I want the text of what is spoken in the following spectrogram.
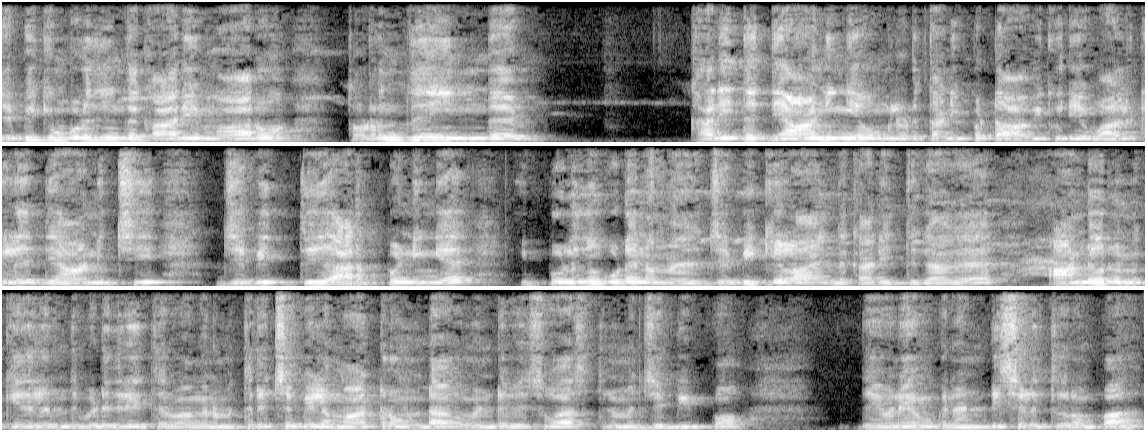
ஜெபிக்கும் பொழுது இந்த காரியம் மாறும். தொடர்ந்து இந்த காரியத்தை தியானிங்க. உங்களோட தனிப்பட்ட ஆவிக்குரிய வாழ்க்கையில் தியானித்து ஜெபித்து அர்ப்பணிங்க. இப்பொழுதும் கூட நம்ம ஜெபிக்கலாம் இந்த காரியத்துக்காக. ஆண்டவர் நமக்கு இதிலிருந்து விடுதலை தருவாங்க. நம்ம திருச்சபையில் மாற்றம் உண்டாகும் என்று விசுவாசத்தை நம்ம ஜெபிப்போம். தேவனே உங்களுக்கு நன்றி செலுத்துகிறோம்ப்பா.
